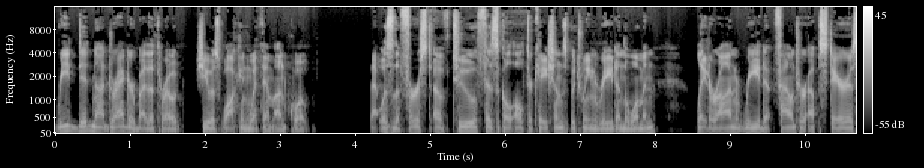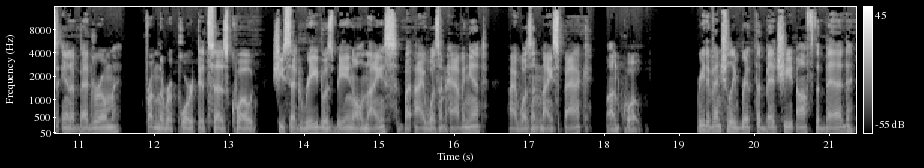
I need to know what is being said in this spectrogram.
Reed did not drag her by the throat. She was walking with him, unquote. That was the first of two physical altercations between Reed and the woman. Later on, Reed found her upstairs in a bedroom. From the report, it says, quote, she said Reed was being all nice, but I wasn't having it. I wasn't nice back, unquote. Reed eventually ripped the bedsheet off the bed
